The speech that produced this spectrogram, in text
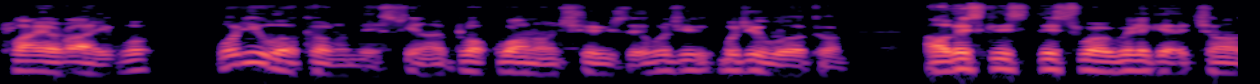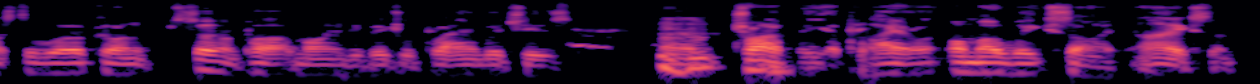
player A, what what do you work on on this? You know, block one on Tuesday. What do you what do you work on? Oh, this this this is where I really get a chance to work on a certain part of my individual plan, which is um, mm-hmm. trying to be a player on, on my weak side. Oh, excellent.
